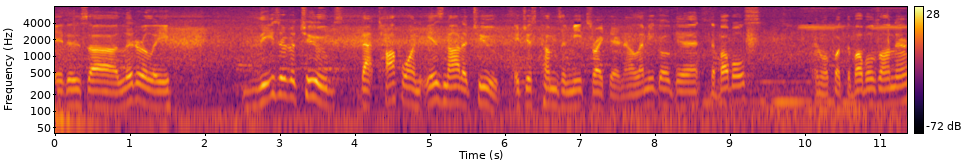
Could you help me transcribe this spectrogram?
It is uh, literally, these are the tubes. That top one is not a tube. It just comes and meets right there. Now let me go get the bubbles and we'll put the bubbles on there.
